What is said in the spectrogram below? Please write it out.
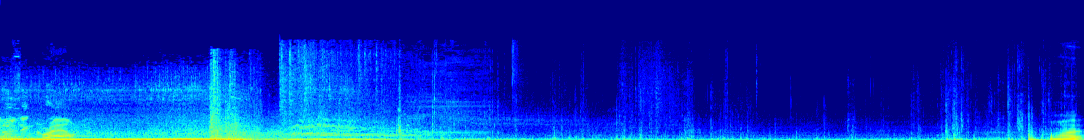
Losing ground. Alright.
